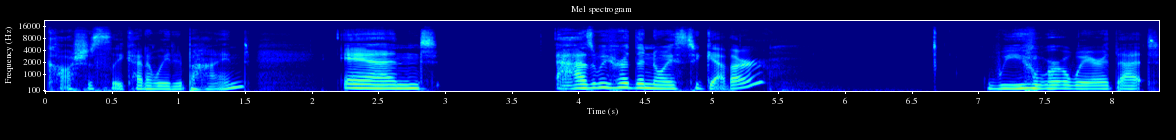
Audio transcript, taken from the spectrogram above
cautiously kind of waited behind. And as we heard the noise together, we were aware that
